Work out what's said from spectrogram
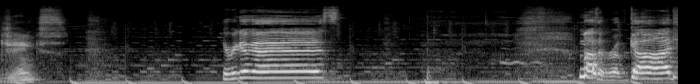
Jinx. Here we go, guys. Mother of God.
